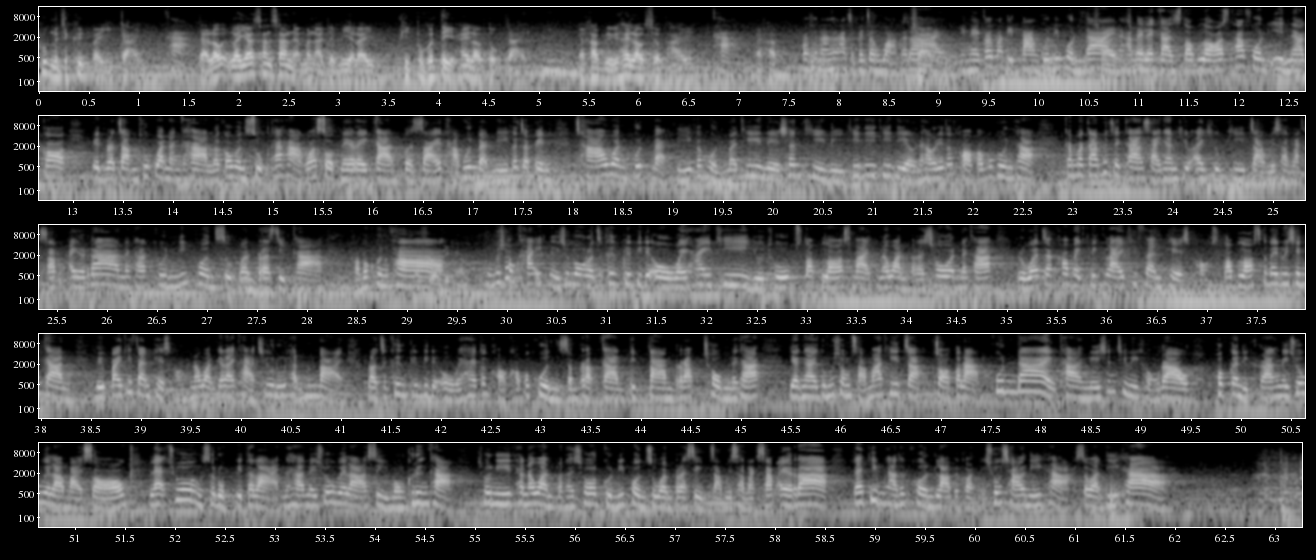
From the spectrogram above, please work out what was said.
หุ้นมันจะขึ้นไปอีกไกลค่ะแต่แล้วระยะสั้นๆเนี่ยมันอาจจะมีอะไรผิดปกติให้เราตกใจอืม นะครับหรือให้เราเซอร์ไพรส์ค่ะนะครับเพราะฉะนั้นอาจจะเป็นจังหวะก็ใช่ได้ ยังไงก็มาติดตามคุณนิพนธ์ได้นะคะใช่ในรายการ Stop Loss ถ้าโฟนอินนะก็เป็นประจำทุกวันอังคาร แล้วก็วันศุกร์ถ้าหากว่าสดในรายการเปิดสายถามหุ้นแบบนี้ ก็จะเป็นเช้าวันพุธแบบนี้ก็หมุนมาที่ Nation TV ที่นี่ที่เดียวนะคะวันนี้ต้องขอขอบพระคุณค่ะ กรรมการผู้จัดการสายงาน QIQP จากบริษัทหลักทรัพย์ไอร่านะคะ คุณนิพนธ์สุวรรณประสิทธิ์ค่ะขอบพระคุณค่ะสวัสดีครับ คุณผู้ชมคะอีกหนึ่งชั่วโมงเราจะขึ้นคลิปวิดีโอไว้ให้ที่ YouTube Stop Loss by ธนวันประโชนนะคะ หรือว่าจะเข้าไปคลิกไลค์ที่แฟนเพจของ Stop Loss ก็ได้ด้วยเช่นกัน หรือไปที่แฟนเพจของธนวันก็ได้ค่ะ ชื่อรู้ทันหุ้นบ่าย เราจะขึ้นคลิปวิดีโอไว้ให้ต้องขอขอบพระคุณสำหรับการติดตามรับชมนะคะ ยังไงคุณผู้ชมสามารถที่จะเจาะตลาดหุ้นได้ทาง Nation TV ของเรา พบกันอีกครั้งในช่วงเวลาบ่าย 2 และช่วงสรุปปิดตลาดนะคะในช่วงเวลา4โมงครึ่งค่ะ ช่วงนี้ธนวันปัทโชตคุณนิพนธ์สุวรรณประสิทธิ์จากบริษัทหลักทรัพย์ไอราและทีมงานทุกคนลาไปก่อนในช่วงเช้านี้ค่ะ สวัสดีค่ะ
